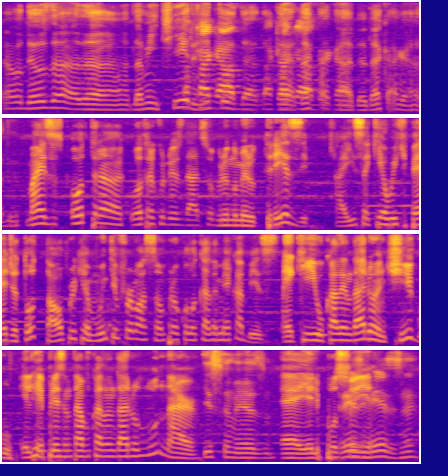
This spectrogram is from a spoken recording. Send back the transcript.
é o deus da, da, da mentira. Da cagada, da Da, cagada. da cagada, da cagada. Mas outra, outra curiosidade sobre o número 13, aí isso aqui é Wikipédia total, porque é muita informação pra eu colocar na minha cabeça. É que o calendário antigo, ele representava o calendário lunar. Isso mesmo. É, e ele 13 possuía... meses, né?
